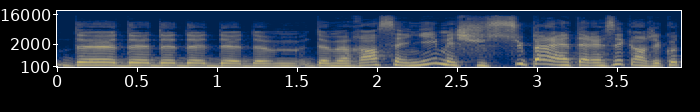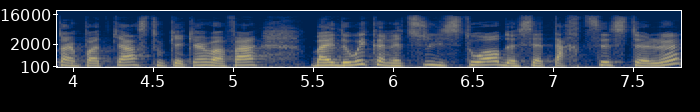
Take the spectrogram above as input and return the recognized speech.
de de, de, de, de, me renseigner, mais je suis super intéressée quand j'écoute un podcast où quelqu'un va faire « By the way, connais-tu l'histoire de cet artiste-là? »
